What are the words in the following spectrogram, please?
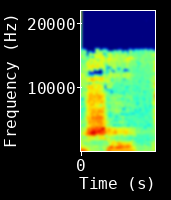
Electroshocks.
